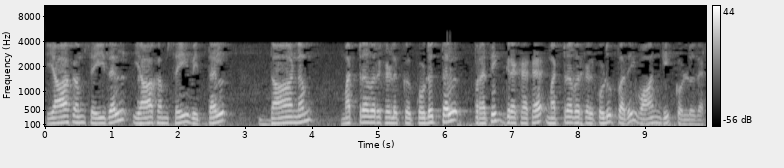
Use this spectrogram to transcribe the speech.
யாகம் செய்தல் யாகம் செய்வித்தல் தானம் மற்றவர்களுக்கு கொடுத்தல் பிரதிகிரக மற்றவர்கள் கொடுப்பதை வாங்கிக் கொள்ளுதல்.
